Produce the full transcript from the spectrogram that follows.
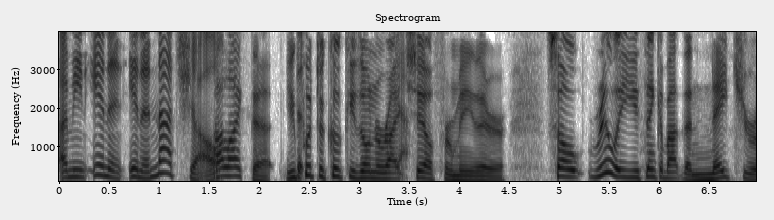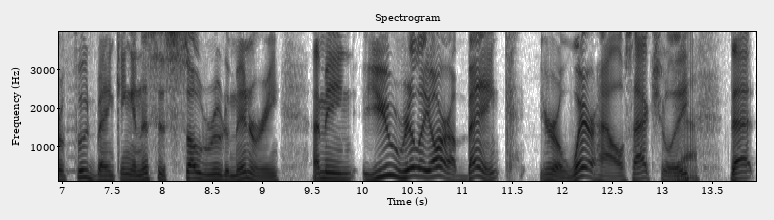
I mean in a in a nutshell. I like that. You the, put the cookies on the right yeah. shelf for me there. So really you think about the nature of food banking and this is so rudimentary. I mean, you really are a bank. You're a warehouse actually yeah. that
